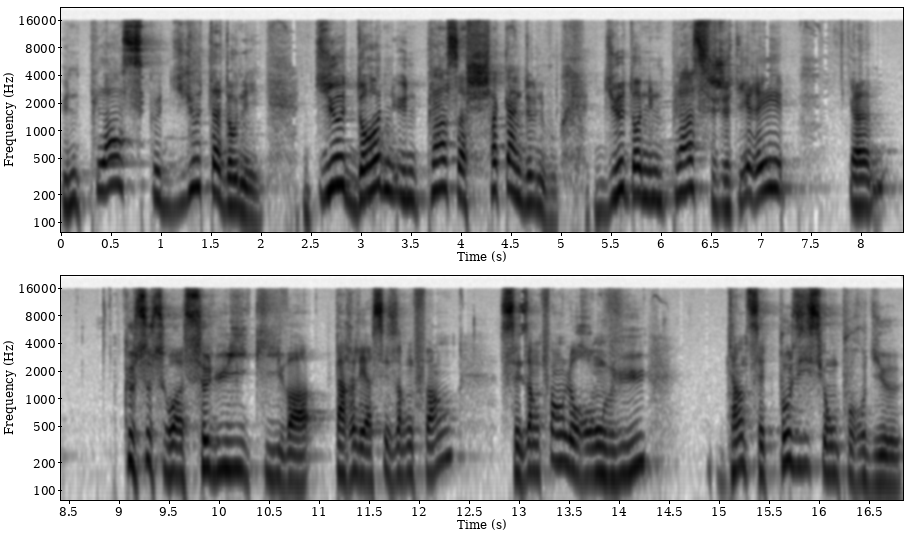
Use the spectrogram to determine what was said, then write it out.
une place que Dieu t'a donnée. Dieu donne une place à chacun de nous. Dieu donne une place, je dirais, euh, que ce soit celui qui va parler à ses enfants, ses enfants l'auront vu, dans cette position pour Dieu,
